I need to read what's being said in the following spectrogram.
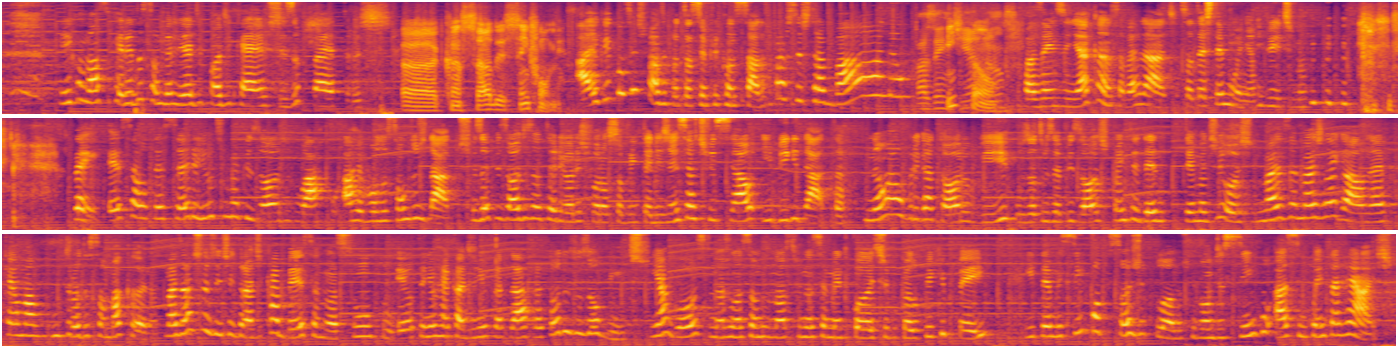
e com o nosso querido sommelier de podcasts, o Petros. Uh, cansado e sem fome. Aí o que vocês fazem pra estar sempre cansado? Pra vocês trabalham? Fazendinha Então. cansa. Fazendinha cansa, verdade. Sou testemunha e vítima. Bem, esse é o terceiro e último episódio do arco A Revolução dos Dados. Os episódios anteriores foram sobre inteligência artificial e Big Data. Não é obrigatório vir os outros episódios para entender o tema de hoje, mas é mais legal, né? Porque é uma introdução bacana. Mas antes da gente entrar de cabeça no assunto, eu tenho um recadinho para dar para todos os ouvintes. Em agosto, nós lançamos o nosso financiamento coletivo pelo PicPay e temos cinco opções de planos que vão de 5 a 50 reais.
